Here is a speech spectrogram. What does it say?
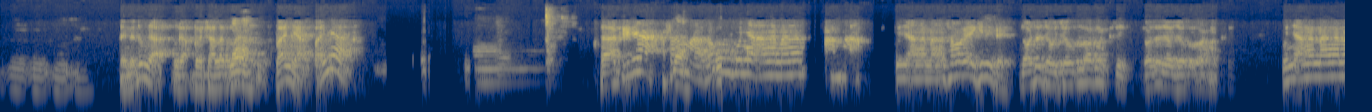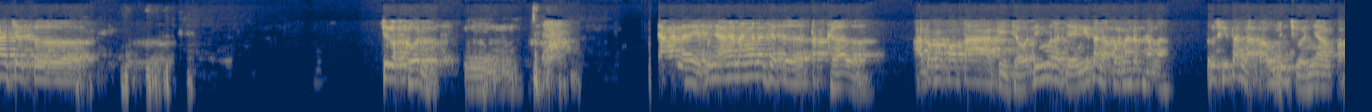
Hmm. Dan itu nggak nggak berjalan Nah. banyak banyak. Nah akhirnya sama kamu punya angan-angan anak punya angan-angan sama kayak gini deh. Nggak usah jauh-jauh ke luar negeri. Nggak usah jauh-jauh ke luar negeri. Punya angan-angan aja ke Cilegon. Hmm. punya angan eh, punya angan-angan aja ke Tegal. Atau ke kota di Jawa Timur aja yang kita nggak pernah ke sana. Terus kita nggak tahu tujuannya apa.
